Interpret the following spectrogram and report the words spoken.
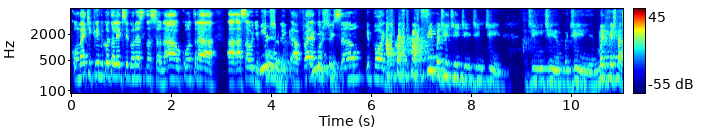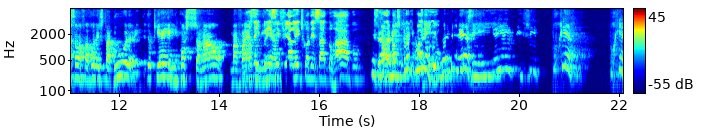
Comete crime contra a Lei de Segurança Nacional, contra a, a saúde Isso. pública, falha a Constituição e pode. Participa de, de, de, de, de, de, de, manifestação a favor da ditadura, entendeu? Que é inconstitucional, mas vai Manda a imprensa enfiar leite condensado no rabo. Exatamente, tranquilo, é beleza. E, e, e, e, por quê? Por quê?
